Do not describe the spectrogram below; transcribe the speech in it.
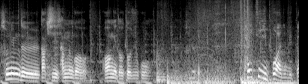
손님들 낚시 잡는 거 어항에 넣어 주고 파이팅 입보 아닙니까?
